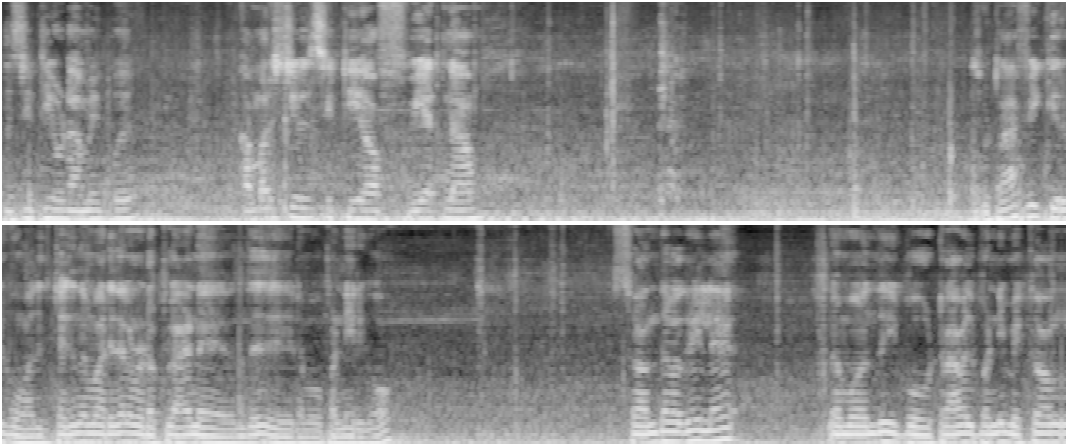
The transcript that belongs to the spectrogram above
இந்த சிட்டியோட அமைப்பு commercial city of Vietnam so traffic இருக்கும். அதுக்கு தகுந்த மாதிரி தான் நம்மளோட பிளானை வந்து நம்ம பண்ணியிருக்கோம். ஸோ அந்த வகையில் நம்ம வந்து இப்போது ட்ராவல் பண்ணி மெக்காங்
